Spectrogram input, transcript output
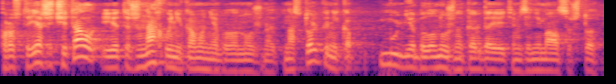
Просто я же читал, и это же нахуй никому не было нужно. Это настолько никому не было нужно, когда я этим занимался, что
